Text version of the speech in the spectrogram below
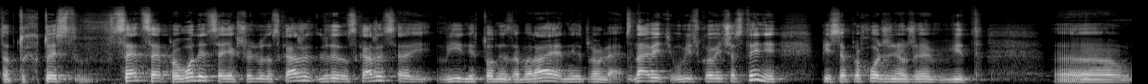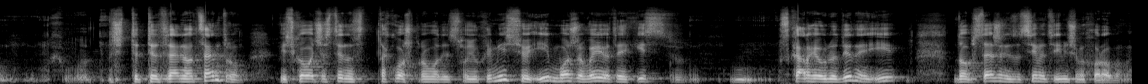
Тобто, все це проводиться, якщо людина скаже, людина скажеться, її ніхто не забирає, не відправляє. Навіть у військовій частині, після проходження вже від е, територіального центру, військова частина також проводить свою комісію і може виявити якісь скарги у людини і до обстеження за цими та іншими хворобами.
